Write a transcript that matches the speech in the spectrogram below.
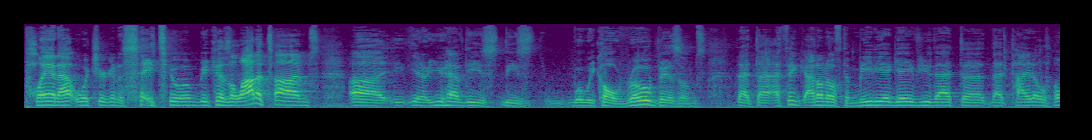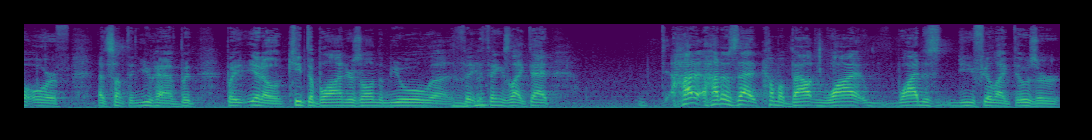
plan out what you're going to say to them because a lot of times uh, you know you have these these what we call robisms that uh, I think I don't know if the media gave you that uh, that title or if that's something you have but but you know keep the blinders on the mule uh, th- mm-hmm. things like that. How, how does that come about and why why does do you feel like those are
